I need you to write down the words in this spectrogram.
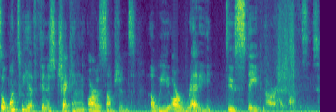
So once we have finished checking our assumptions, uh, we are ready to state our hypotheses.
